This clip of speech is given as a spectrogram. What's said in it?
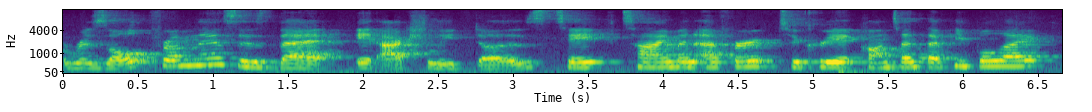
result from this is that it actually does take time and effort to create content that people like.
